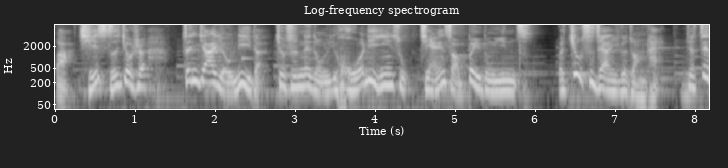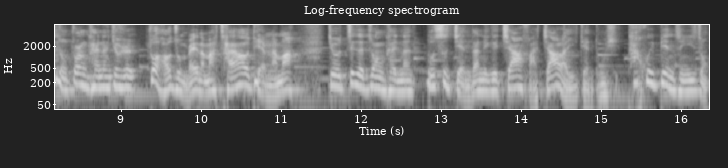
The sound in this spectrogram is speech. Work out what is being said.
啊，其实就是增加有利的，就是那种活力因素，减少被动因子，呃，就是这样一个状态。就这种状态呢，就是做好准备了嘛，踩好点了嘛。就这个状态呢，不是简单的一个加法，加了一点东西，它会变成一种，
